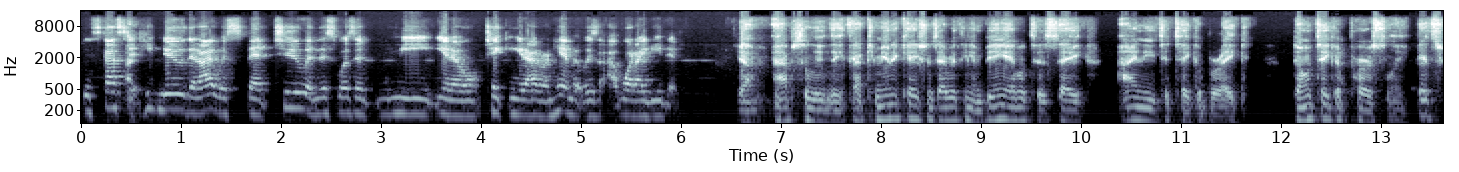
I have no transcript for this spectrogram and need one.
discussed it he knew that i was spent too and this wasn't me you know taking it out on him it was uh, what i needed Yeah, absolutely. Uh, that communication is everything, and being able to say, "I need to take a break." Don't take it personally. It's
